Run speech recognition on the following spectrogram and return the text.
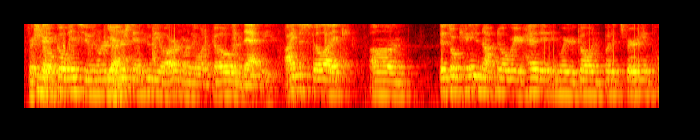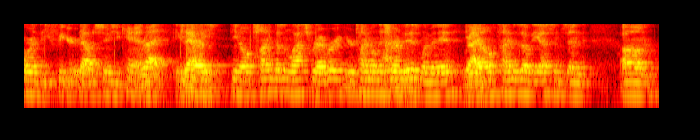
For you know, go into in order Yeah. to understand who they are and where they want to go, and Exactly. I just feel like um, it's okay to not know where you're headed and where you're going, but it's very important that you figure it out as soon as you can. Right. Exactly. Because you know, time doesn't last forever. Your time on this Time earth is- is limited. You know, time is of the essence, and um,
